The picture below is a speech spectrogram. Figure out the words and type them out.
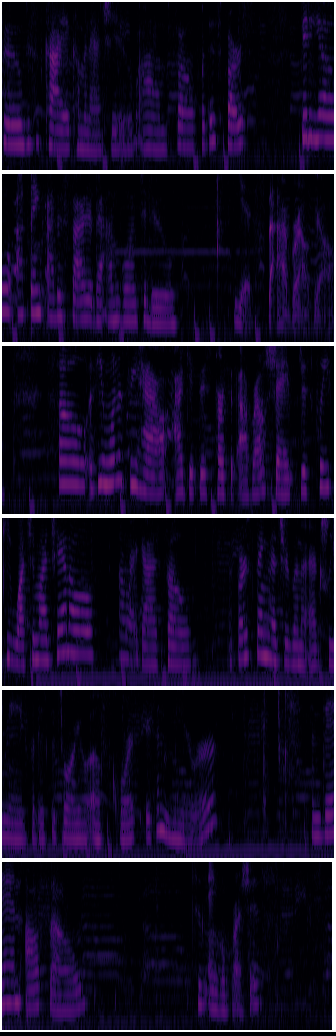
YouTube, this is Kiya coming at you. Um, so for this first video, I think I decided that I'm going to do, yes, the eyebrows, y'all. So if you want to see how I get this perfect eyebrow shape, just please keep watching my channel. Alright guys, so the first thing that you're going to actually need for this tutorial, of course, is a mirror. And then also two angle brushes.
